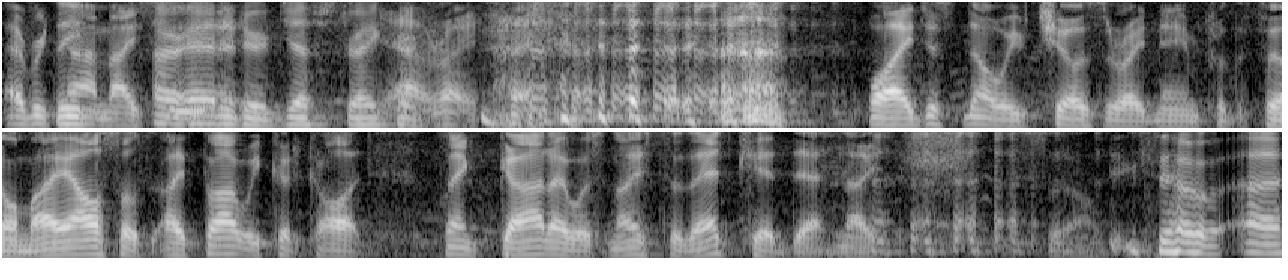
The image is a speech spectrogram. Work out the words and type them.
every The- time I see our it- editor, Jeff Stryker. Yeah, right. well, I just know we chose the right name for the film. I also I thought we could call it "Thank God I was nice to that kid that night." so so uh,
